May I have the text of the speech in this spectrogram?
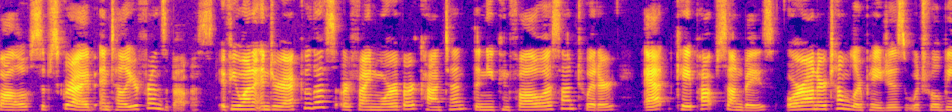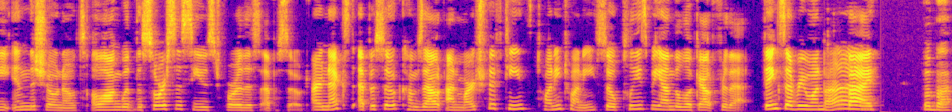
follow, subscribe, and tell your friends about us. If you want to interact with us or find more of our content, then you can follow us on Twitter at Kpop Sunbaes or on our Tumblr pages, which will be in the show notes, along with the sources used for this episode. Our next episode comes out on March 15th, 2020, so please be on the lookout for that. Thanks, everyone. Bye. Bye. Bye bye.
